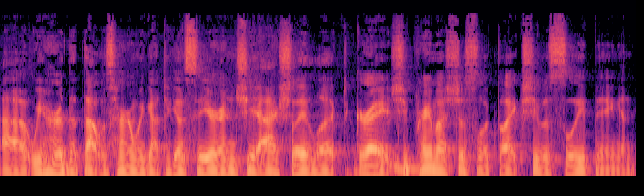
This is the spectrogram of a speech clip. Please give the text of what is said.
uh, we heard that that was her, and we got to go see her. And she actually looked great. She pretty much just looked like she was sleeping, and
